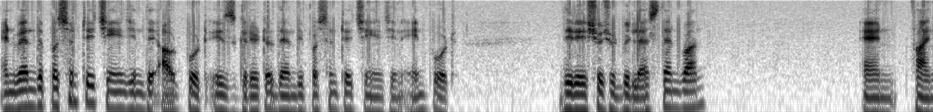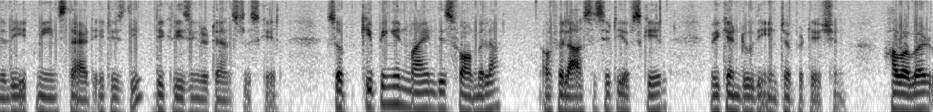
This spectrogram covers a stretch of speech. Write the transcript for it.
and when the percentage change in the output is greater than the percentage change in input the ratio should be less than 1 and finally it means that it is the decreasing returns to scale. So keeping in mind this formula of elasticity of scale we can do the interpretation. However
